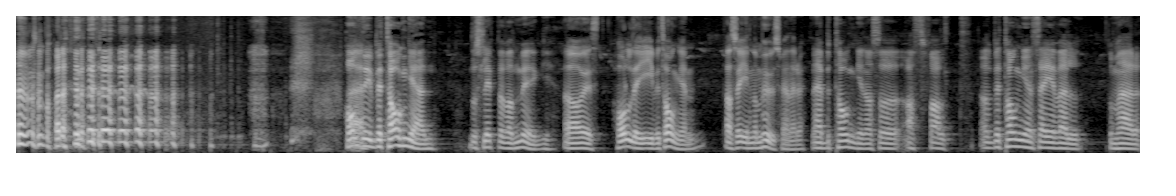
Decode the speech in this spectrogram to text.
bara för att, håll Nej. dig i betongen. Då slipper man mygg. ja visst. Håll dig i betongen. Alltså inomhus menar du? Nej, betongen, alltså asfalt. Alltså, betongen säger väl de här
